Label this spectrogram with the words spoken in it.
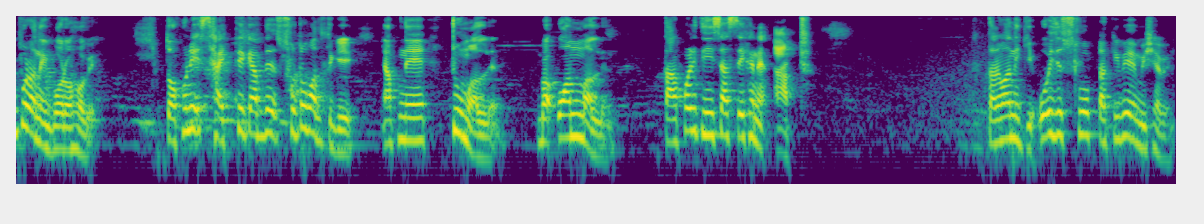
উপর অনেক বড় হবে। তখনই সাইড থেকে আপনি ছোটো মাল থেকে আপনি টু মারলেন বা ওয়ান মারলেন তারপরে তিনি চাচ্ছে এখানে আট। তার মানে কি? ওই যে স্লোপটা কীভাবে মিশাবেন?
